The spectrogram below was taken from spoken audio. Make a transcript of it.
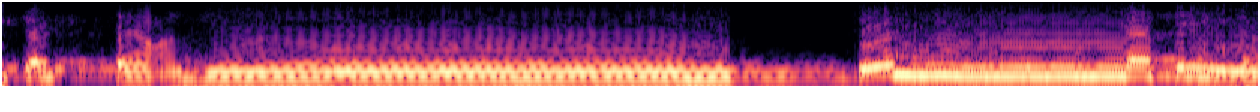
تستعجلون. ثم قيل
